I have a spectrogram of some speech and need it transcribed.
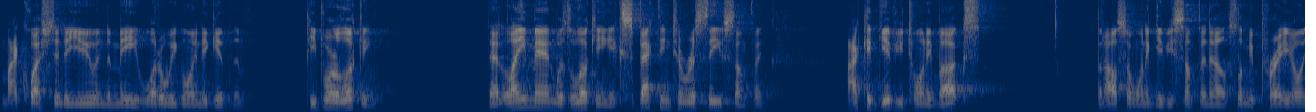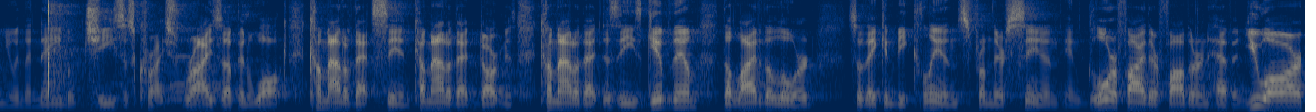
My question to you and to me what are we going to give them? People are looking. That lame man was looking, expecting to receive something. I could give you 20 bucks. But I also want to give you something else. Let me pray on you in the name of Jesus Christ. Rise up and walk. Come out of that sin. Come out of that darkness. Come out of that disease. Give them the light of the Lord so they can be cleansed from their sin and glorify their Father in heaven. You are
